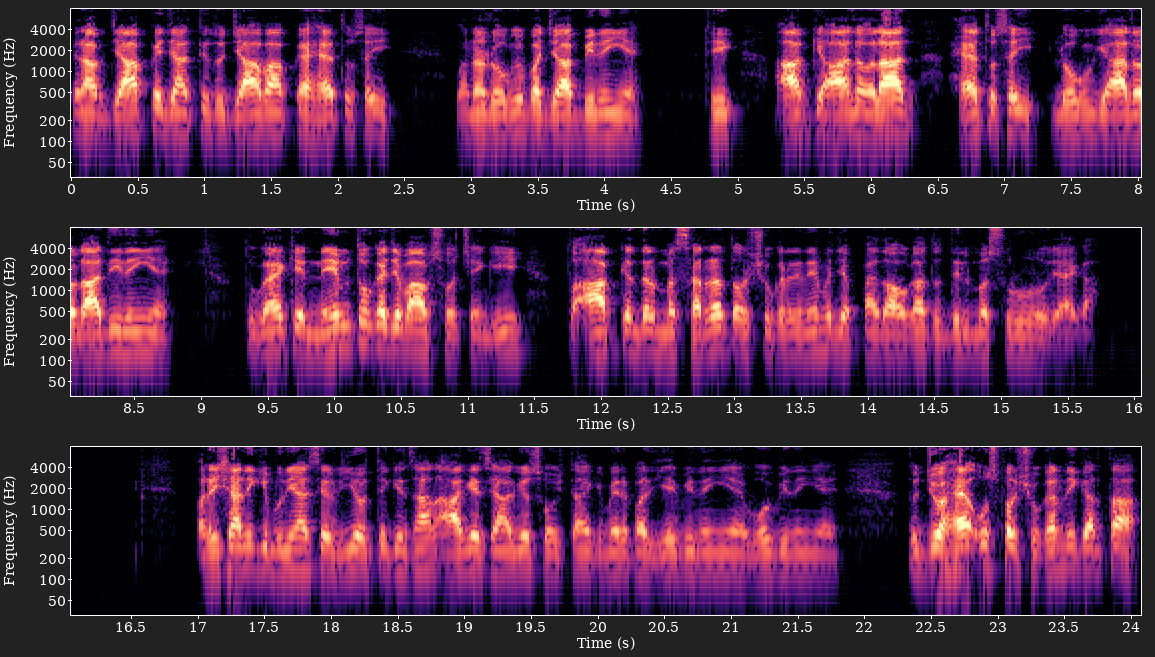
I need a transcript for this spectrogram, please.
फिर आप जाब पे जाते हो तो जाब आपका है तो सही, वरना लोगों के पास जाब भी नहीं है। ठीक? आपकी आल औलाद है तो सही, लोगों की आल औलाद ही नहीं है। तो गोया कि नेमतों का जब आप सोचेंगी तो आपके अंदर मसरत और शुक्र नेमत जब पैदा होगा तो दिल मसरूर हो जाएगा। परेशानी की बुनियाद सिर्फ़ ये होती है कि इंसान आगे से आगे सोचता है कि मेरे पास ये भी नहीं है, वो भी नहीं है। तो जो है उस पर शुक्र नहीं करता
